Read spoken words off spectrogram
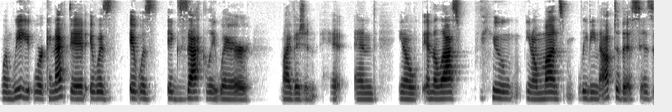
when we were connected, it was it was exactly where my vision hit. And you know, in the last few, you know, months leading up to this has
